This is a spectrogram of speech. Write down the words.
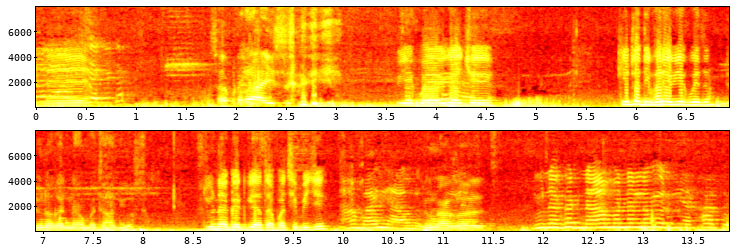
અને સરપ્રાઈઝ વિવેકભાઈ આવી ગયા છે. કેટલા દી ફરે વિવેકભાઈ તો? જુનાગઢ નામ ચાર દિવસ. જુનાગઢ ગયા હતા પછી બીજે? જુનાગઢ. જુનાગઢ નામ મને લાગ્યો ને ખાતો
